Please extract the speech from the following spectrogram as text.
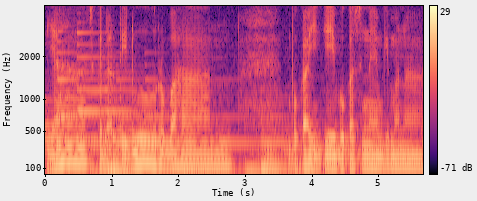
ya sekedar tidur, rebahan, buka IG, buka Snap gimana.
